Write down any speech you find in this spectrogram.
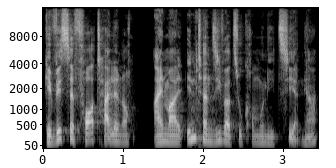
gewisse Vorteile noch einmal intensiver zu kommunizieren, ja.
